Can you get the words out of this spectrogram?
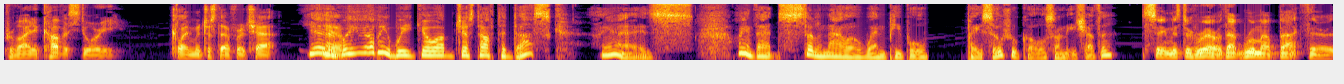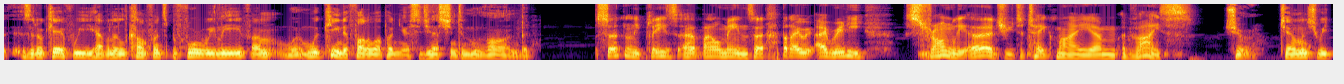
provide a cover story. Claim we're just there for a chat. Yeah, Yeah. We, I mean, we go up just after dusk. Yeah, it's. I mean, that's still an hour when people pay social calls on each other. Say, Mr. Herrera, that room out back there, is it okay if we have a little conference before we leave? We're we're keen to follow up on your suggestion to move on, but Certainly, please, uh, by all means. Uh, but I I really strongly urge you to take my um, advice. sure. Gentlemen, should we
